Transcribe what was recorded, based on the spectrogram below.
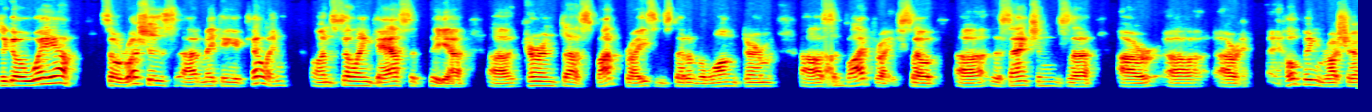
to go way up. So Russia's making a killing on selling gas at the uh, uh, current uh, spot price instead of the long-term supply price. So the sanctions are, uh, are helping Russia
